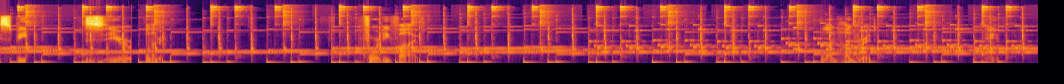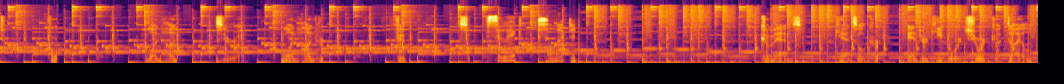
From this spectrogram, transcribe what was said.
Voice speed. 0. 100. 45. One hundred. Eight. Four. One hundred. Zero. One hundred. Fifty. Select. Selected. Commands. Cancel. Enter keyboard shortcut dialog.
